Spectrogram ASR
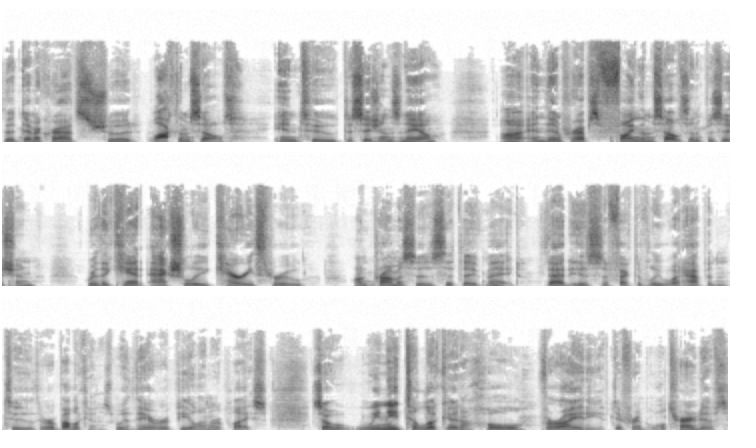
that Democrats should lock themselves into decisions now uh, and then perhaps find themselves in a position where they can't actually carry through on promises that they've made. That is effectively what happened to the Republicans with their repeal and replace. So we need to look at a whole variety of different alternatives.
